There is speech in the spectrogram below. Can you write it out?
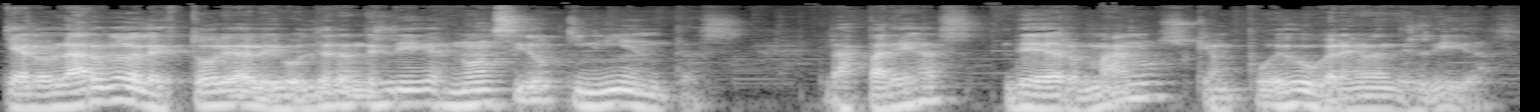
que a lo largo de la historia del béisbol de grandes ligas no han sido 500 las parejas de hermanos que han podido jugar en grandes ligas.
